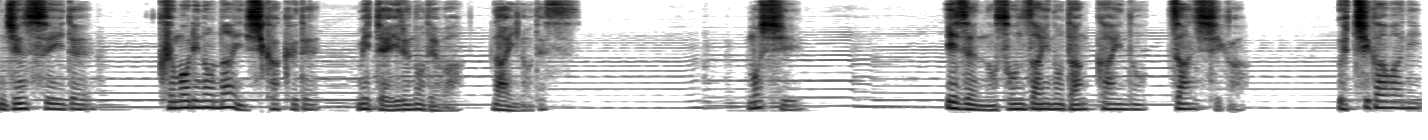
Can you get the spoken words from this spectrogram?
純粋で曇りのない視覚で見ているのではないのです。もし、以前の存在の段階の残死が内側に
